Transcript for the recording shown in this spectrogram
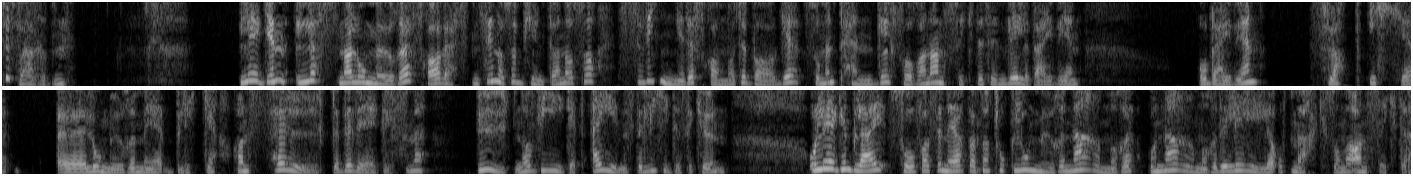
Du verden. Legen løsna lommeuret fra vesten sin, og så begynte han å svinge det fram og tilbake som en pendel foran ansiktet til den lille babyen. Og babyen slapp ikke eh, lommeuret med blikket, han fulgte bevegelsene uten å vige et eneste lite sekund og legen blei så fascinert at han tok lommeuret nærmere og nærmere det lille, oppmerksomme ansiktet.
